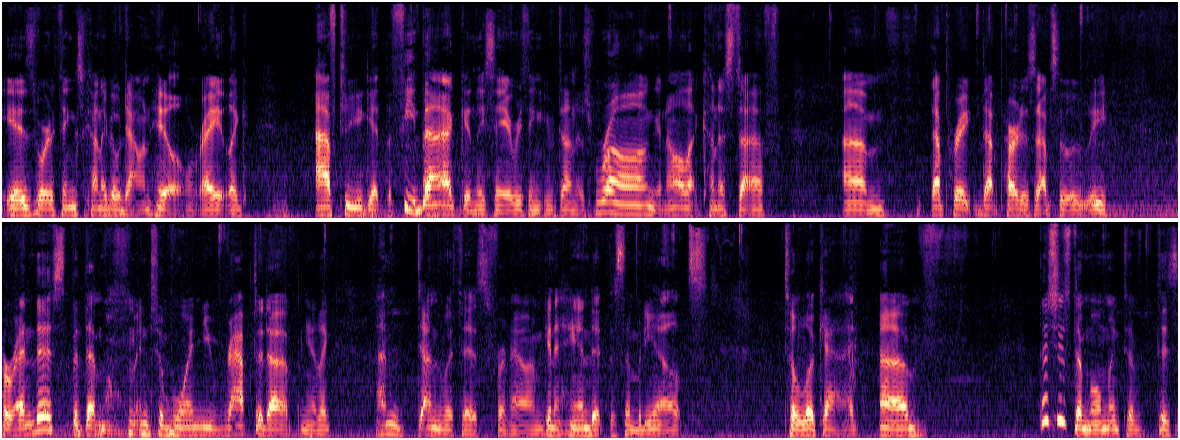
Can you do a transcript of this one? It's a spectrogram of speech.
is where things kind of go downhill, right? Like after you get the feedback and they say everything you've done is wrong and all that kind of stuff, um, that, that part is absolutely horrendous, but that moment of when you wrapped it up and you're like, I'm done with this for now. I'm going to hand it to somebody else to look at. Um, that's just a moment of this.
